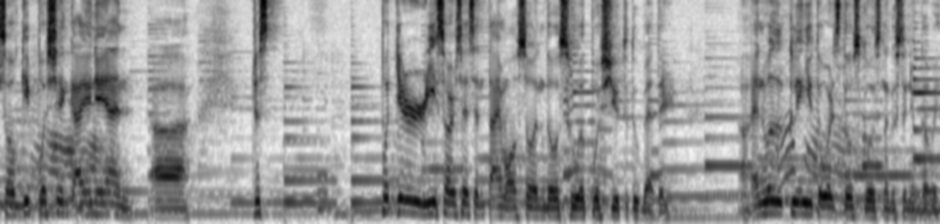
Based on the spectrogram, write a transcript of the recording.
So keep pushing, kaya nyo yan. Uh, just put your resources and time also on those who will push you to do better. Uh, and will cling you towards those goals na gusto nyong gawin.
